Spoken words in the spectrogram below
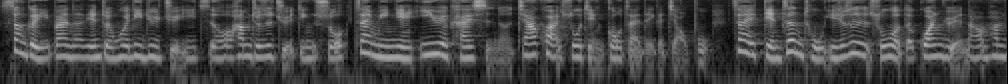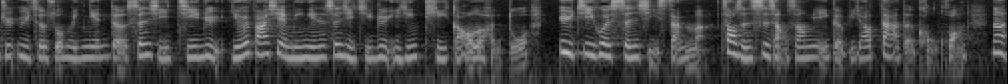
上个礼拜呢，联准会利率决议之后，他们就是决定说，在明年一月开始呢，加快缩减购债的一个脚步。在点阵图，也就是所有的官员，然后他们去预测说明年的升息几率，也会发现明年的升息几率已经提高了很多。预计会升息三码，造成市场上面一个比较大的恐慌。那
